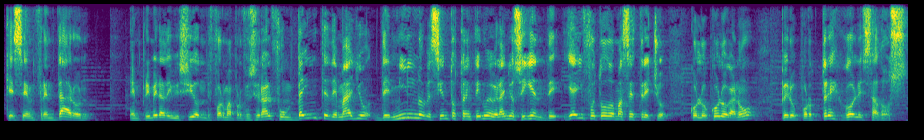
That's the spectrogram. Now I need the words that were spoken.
que se enfrentaron en primera división de forma profesional fue un 20 de mayo de 1939, el año siguiente, y ahí fue todo más estrecho. Colo Colo ganó, pero por tres goles a dos.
